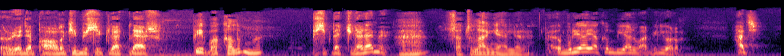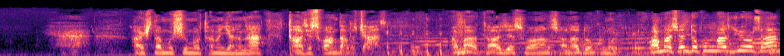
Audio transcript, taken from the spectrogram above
Öyle de pahalı ki bisikletler. Bir bakalım mı? Bisikletçilere mi? Ha? Satılan yerlere. E, Buraya yakın bir yer var biliyorum. Hadi. Haşlanmış yumurtanın yanına taze soğan da alacağız. Ama taze soğan sana dokunur. Ama sen dokunmaz diyorsan...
